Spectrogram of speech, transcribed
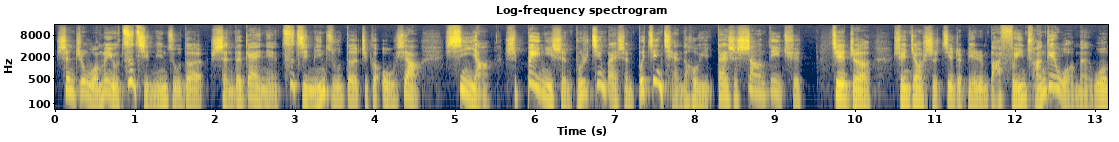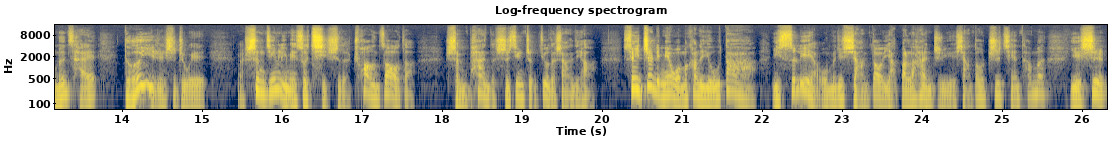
甚至我们有自己民族的神的概念，自己民族的这个偶像信仰是背逆神，不是敬拜神，不敬虔的后裔。但是上帝却借着宣教士，借着别人把福音传给我们，我们才得以认识这位圣经里面所启示的创造的、审判的、实行拯救的上帝哈。所以这里面我们看到犹大、以色列啊，我们就想到亚伯拉罕之约，想到之前他们也是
